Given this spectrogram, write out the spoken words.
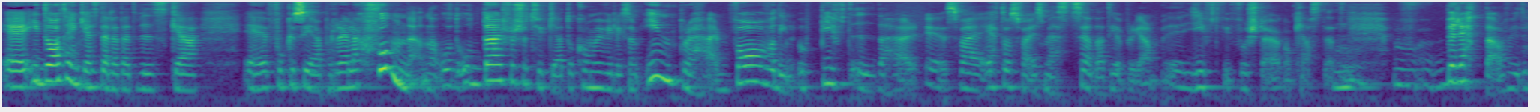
Eh, idag tänker jag istället att vi ska eh, fokusera på relationen. Och, och därför så tycker jag att då kommer vi liksom in på det här. Vad var din uppgift i det här, eh, Sverige, ett av Sveriges mest sedda tv-program, eh, Gift vid första ögonkastet. Mm. Berätta om vi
